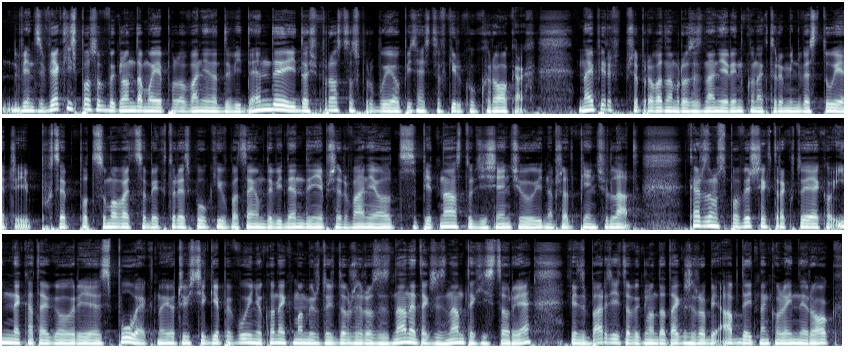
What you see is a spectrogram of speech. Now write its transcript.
Więc w jaki sposób wygląda moje polowanie na dywidendy i dość prosto spróbuję opisać to w kilku krokach. Najpierw przeprowadzam rozeznanie rynku, na którym inwestuję, czyli chcę podsumować sobie, które spółki wypłacają dywidendy nieprzerwanie od 15, 10 i na przykład 5 lat. Każdą z powyższych traktuję jako inne kategorie spółek. No i oczywiście GPW i Newconek mam już dość dobrze rozeznane, także znam te historie, więc bardziej to wygląda tak, że robię update na kolejny rok,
